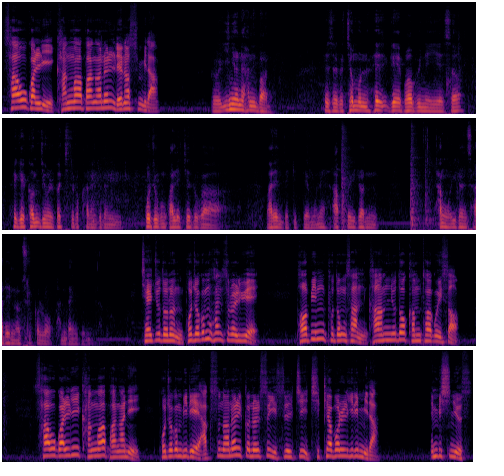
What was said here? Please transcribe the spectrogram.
사후 관리 강화 방안을 내놨습니다. 그 2년에 한번 해서 그 전문 회계 법인에 의해서 회계 검증을 거치도록 하는 그런 보조금 관리 제도가 마련됐기 때문에 앞으로 이런 향후 이런 사례는 없을 걸로 판단이 됩니다. 제주도는 보조금 환수를 위해 법인 부동산 가압류도 검토하고 있어 사후 관리 강화 방안이 보조금 비리의 악순환을 끊을 수 있을지 지켜볼 일입니다. MBC 뉴스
